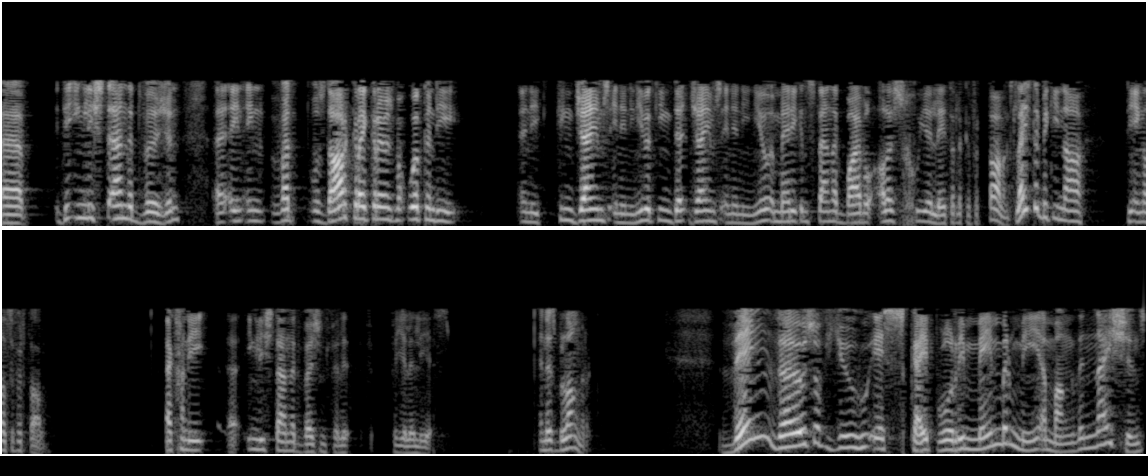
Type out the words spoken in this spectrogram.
Uh die English Standard Version uh, en en wat ons daar kry kry ons maar ook in die in die King James en in die nuwe King James en in die New American Standard Bible alles goeie letterlike vertalings. Luister 'n bietjie na die Engelse vertaling. Ek gaan die uh, English Standard Version vir, vir julle lees. En dit is belangrik. Then those of you who escape will remember me among the nations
